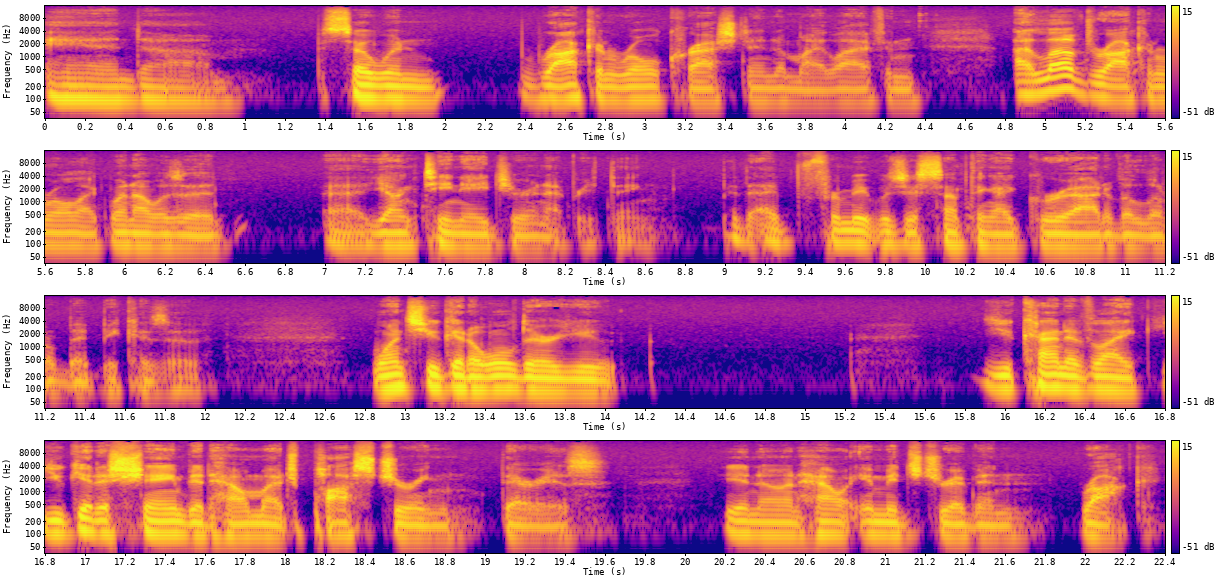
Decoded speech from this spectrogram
And um, so when rock and roll crashed into my life, and I loved rock and roll like when I was a, a young teenager and everything. But I, for me, it was just something I grew out of a little bit because of once you get older, you you kind of like you get ashamed at how much posturing there is, you know, and how image driven rock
